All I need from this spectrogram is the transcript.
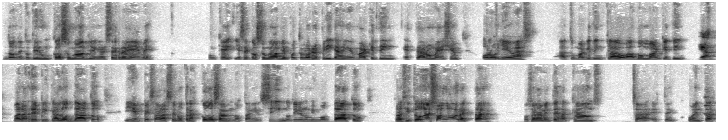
donde tú tienes un custom object en el CRM, ¿ok? Y ese custom object, pues tú lo replicas en el marketing este, automation o lo llevas a tu marketing cloud o outbound marketing para replicar los datos y empezar a hacer otras cosas. No están en sync, no tienen los mismos datos. O sea, si todo eso ahora está, no solamente es accounts, o sea, este, cuentas,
